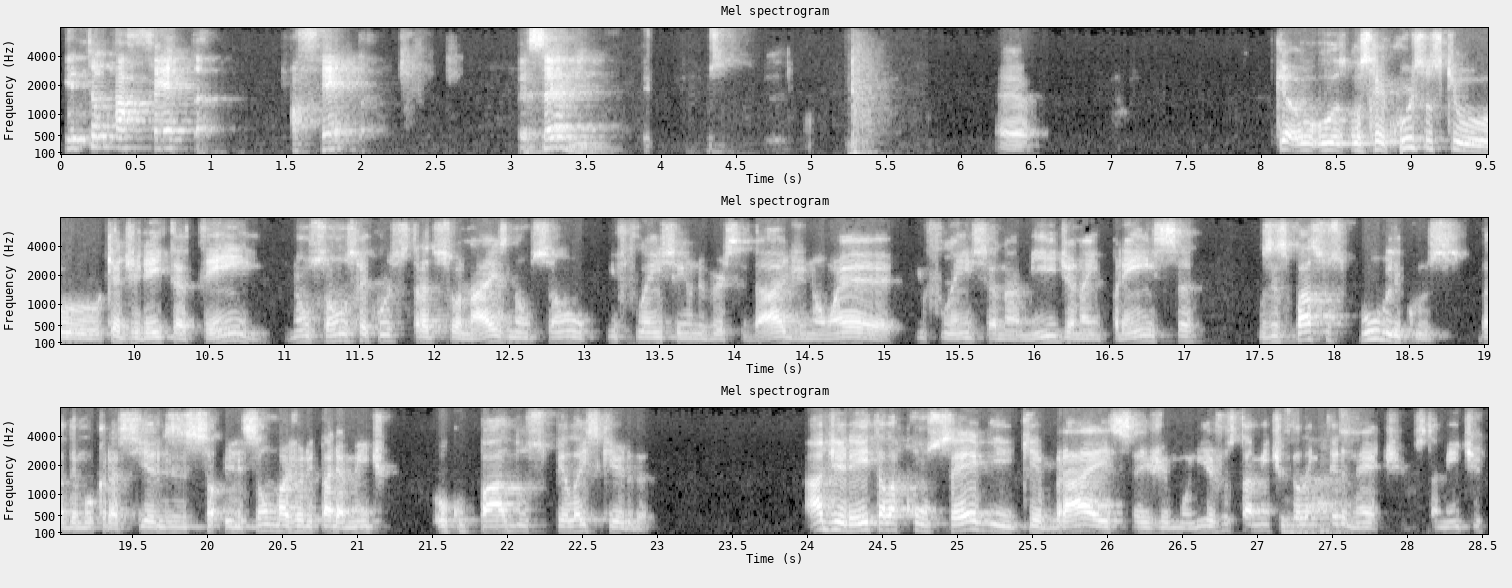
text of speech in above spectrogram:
Então, afeta. Afeta. Percebe? É. Os, os, recursos que, o, que a direita tem não são os recursos tradicionais, não são influência em universidade, não é influência na mídia, na imprensa. Os espaços públicos da democracia, eles, eles são majoritariamente ocupados pela esquerda. A direita, ela consegue quebrar essa hegemonia justamente pela internet, justamente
